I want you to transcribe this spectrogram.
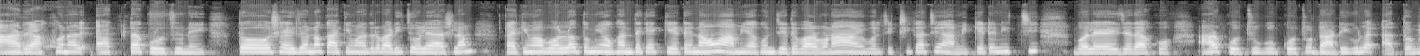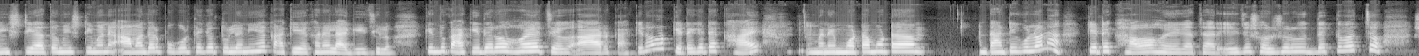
আর এখন আর একটা কচু নেই। তো সেই জন্য কাকিমাদের বাড়ি চলে আসলাম। কাকিমা বলল, তুমি ওখান থেকে কেটে নাও, আমি এখন যেতে পারব না। আমি বলছি, ঠিক আছে, আমি কেটে নিচ্ছি। বলে, এই যে দেখো, আর কচু কচুর ডাঁটিগুলো এত মিষ্টি এত মিষ্টি। মানে আমাদের পুকুর থেকে তুলে নিয়ে কাকি এখানে লাগিয়েছিল। কিন্তু কাকিদেরও হয়েছে, আর কাকিরাও কেটে কেটে খায়। মানে মোটা মোটা ডাঁটিগুলো না কেটে খাওয়া হয়ে গেছে। আর এই যে সরু সরু দেখতে পাচ্ছ?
